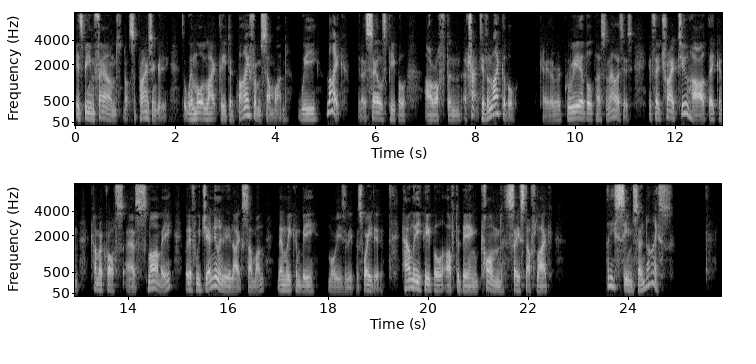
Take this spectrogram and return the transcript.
It's been found, not surprisingly, that we're more likely to buy from someone we like. You know, salespeople are often attractive and likable. Okay, they're agreeable personalities. If they try too hard, they can come across as smarmy, but if we genuinely like someone, then we can be more easily persuaded. How many people, after being conned, say stuff like, but he seems so nice?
